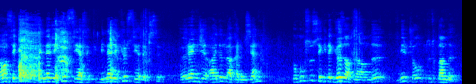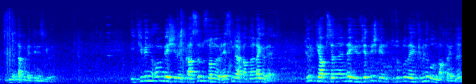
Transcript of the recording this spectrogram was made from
Son 8 yılda binlerce Kürt siyaset, binlerce Kürt siyasetçisi, öğrenci, aydın ve akademisyen hukuksuz şekilde gözaltına alındı, birçoğu tutuklandı. Sizin de takip ettiğiniz gibi. 2015 yılı Kasım sonu resmi rakamlarına göre Türkiye hapishanelerinde 170 bin tutuklu ve hükümlü bulunmaktaydı.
